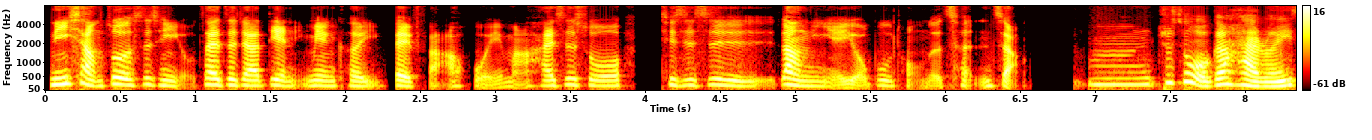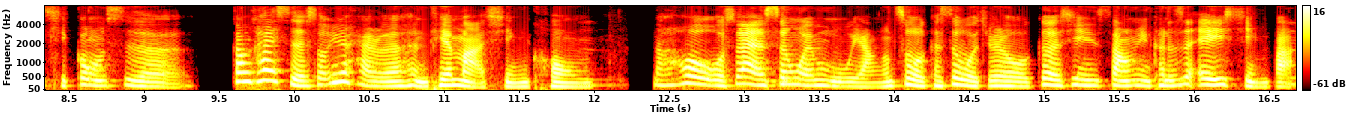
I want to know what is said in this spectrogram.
你想做的事情有在这家店里面可以被发挥吗？还是说其实是让你也有不同的成长？嗯，就是我跟海伦一起共事的，刚开始的时候，因为海伦很天马行空。嗯然后我虽然身为母羊座，可是我觉得我个性上面可能是 A 型吧，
